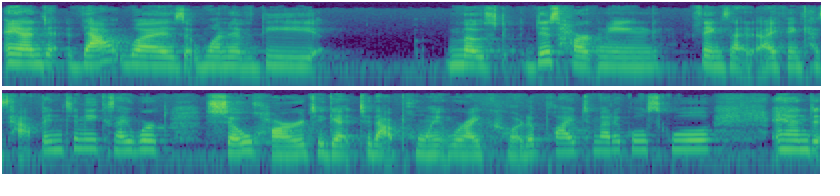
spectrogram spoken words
and that was one of the most disheartening things that I think has happened to me because I worked so hard to get to that point where I could apply to medical school. And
